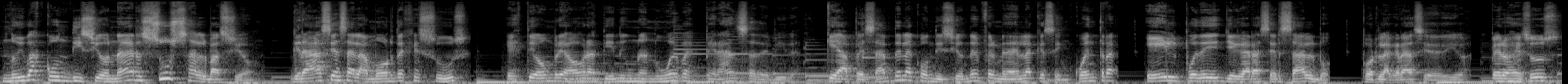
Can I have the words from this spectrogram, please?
no iba a condicionar su salvación. Gracias al amor de Jesús, este hombre ahora tiene una nueva esperanza de vida, que a pesar de la condición de enfermedad en la que se encuentra, él puede llegar a ser salvo por la gracia de Dios. Pero Jesús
